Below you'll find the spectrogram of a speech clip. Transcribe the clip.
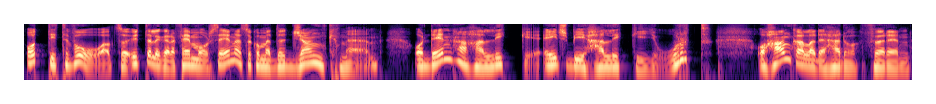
82, alltså ytterligare fem år senare, så kommer The Junkman. Och den har Halicki, H.B. Halicki gjort. Och han kallar det här då för en,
